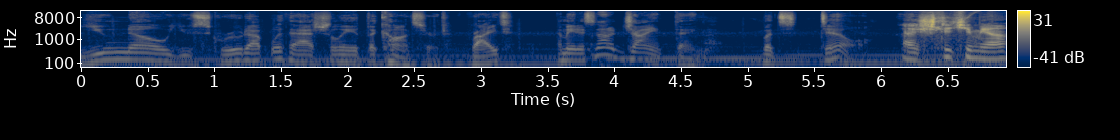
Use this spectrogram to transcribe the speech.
you know you screwed up with Ashley at the concert, right? I mean, it's not a giant thing, but still. Ashley kim ya?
